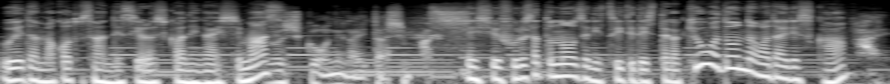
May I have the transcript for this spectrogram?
上田誠さんです。よろしくお願いします。よろしくお願いいたします。先週ふるさと納税についてでしたが今日はどんな話題ですか？はい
